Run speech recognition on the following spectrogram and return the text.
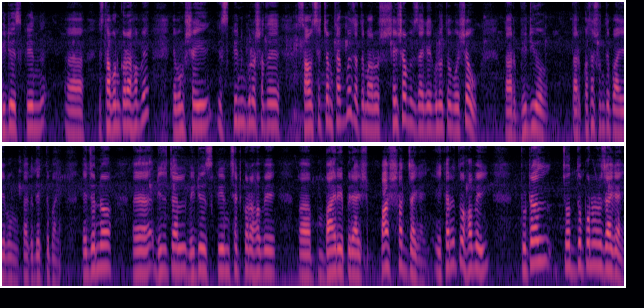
video screen স্থাপন করা হবে এবং সেই স্ক্রিনগুলোর সাথে সাউন্ড সিস্টেম থাকবে যাতে মানুষ সেই সব জায়গাগুলোতে বসেও তার ভিডিও, তার কথা শুনতে পায় এবং তাকে দেখতে পায়। এর জন্য ডিজিটাল ভিডিও স্ক্রিন সেট করা হবে বাইরে প্রায় পাঁচ সাত জায়গায়। এখানে তো হবেই। টোটাল চোদ্দ পনেরো জায়গায়।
